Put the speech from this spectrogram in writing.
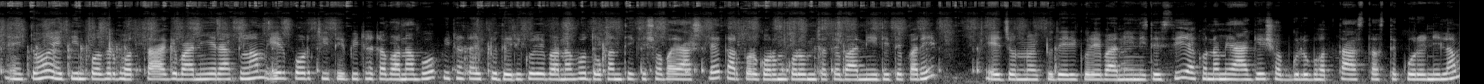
এই তো, এই তিন পদের ভর্তা আগে বানিয়ে রাখলাম। এরপর চিতই পিঠাটা বানাবো। পিঠাটা একটু দেরি করে বানাবো। দোকান থেকে সবাই আসলে তারপর গরম গরম যাতে বানিয়ে দিতে পারে। এর জন্য একটু দেরি করে বানিয়ে নিতেছি। এখন আমি আগে সবগুলো ভর্তা আস্তে আস্তে করে নিলাম।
